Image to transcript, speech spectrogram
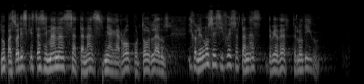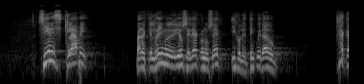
No, pastor, es que esta semana Satanás me agarró por todos lados. Híjole, no sé si fue Satanás, de verdad, te lo digo. Si eres clave para que el reino de Dios se dé a conocer, híjole, ten cuidado. Saca,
